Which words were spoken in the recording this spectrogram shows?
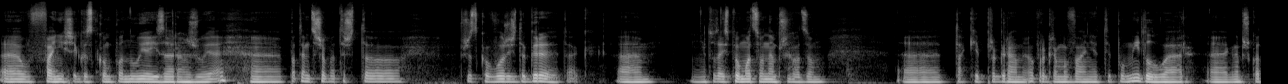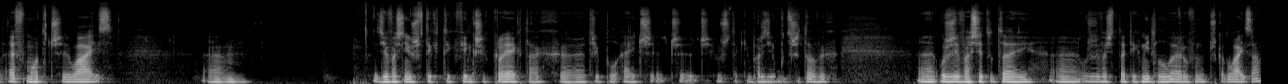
e, fajnie się go skomponuje i zaaranżuje, e, potem trzeba też to wszystko włożyć do gry, tak. Tutaj z pomocą nam przychodzą takie programy, oprogramowanie typu middleware, jak na przykład Fmod czy Wise gdzie właśnie już w tych, tych większych projektach AAA, e, czy, czy, czy już takich bardziej budżetowych, używa się tutaj, używa się tutaj tych middleware'ów, na przykład Wise'a.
